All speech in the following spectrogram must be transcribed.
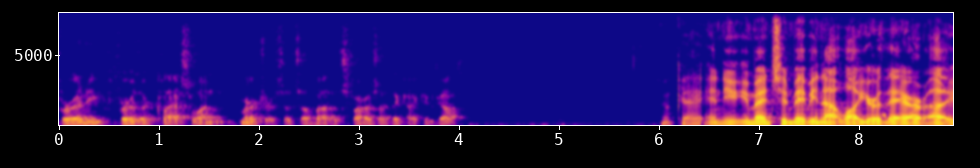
for any further class one mergers. That's about as far as I think I can go. Okay. And you, you mentioned maybe not while you're there. Uh,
